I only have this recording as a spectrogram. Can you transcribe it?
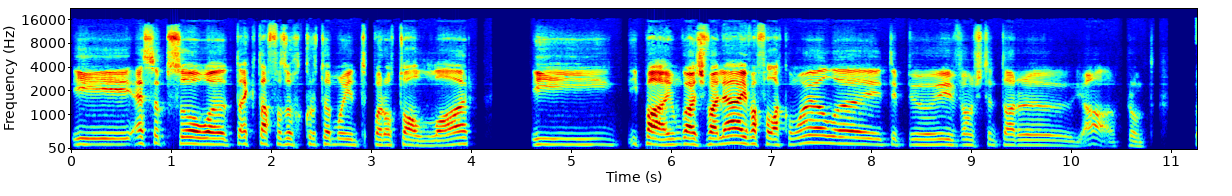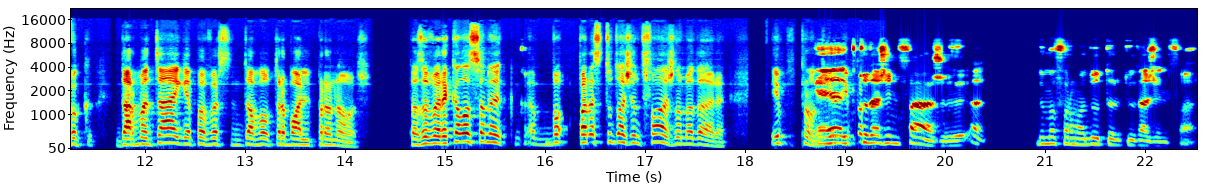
e essa pessoa é que está a fazer recrutamento para o tal lar e, e pá, um gajo vai lá e vai falar com ela e, tipo, e vamos tentar uh, pronto dar manteiga para ver se dava o trabalho para nós. Estás a ver? Aquela cena que parece que toda a gente faz na Madeira. E pronto. É, e, que toda a gente faz. Eh, de uma forma ou de outra, toda a gente faz.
